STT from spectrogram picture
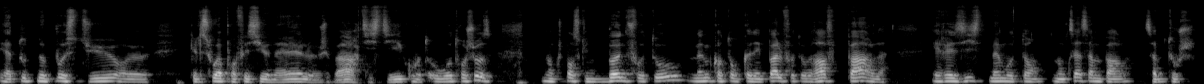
et à toutes nos postures, euh, qu'elles soient professionnelles, je sais pas, artistiques ou, ou autre chose. Donc, je pense qu'une bonne photo, même quand on ne connaît pas le photographe, parle et résiste même au temps. Donc ça, ça me parle, ça me touche.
